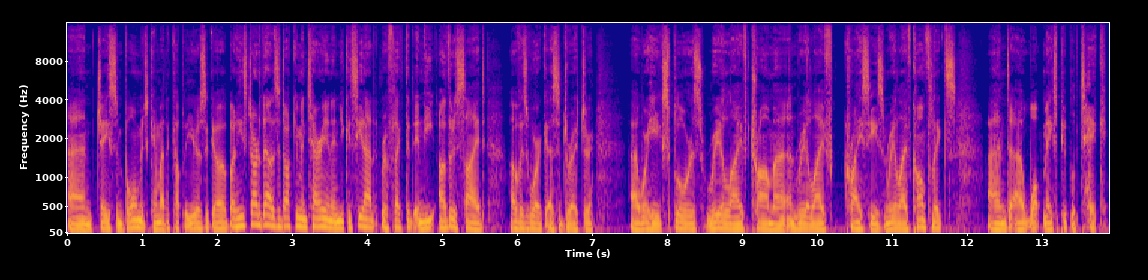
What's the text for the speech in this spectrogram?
and Jason Bourne, which came out a couple of years ago. But he started out as a documentarian, and you can see that reflected in the other side of his work as a director uh, where he explores real life trauma and real life crises and real life conflicts and uh, what makes people tick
